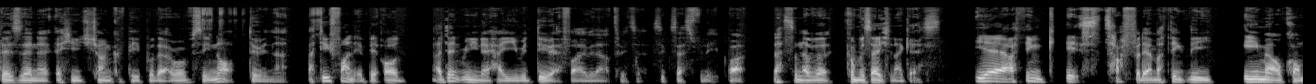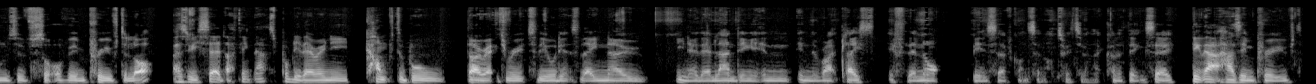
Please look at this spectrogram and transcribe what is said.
there's then a, a huge chunk of people that are obviously not doing that. I do find it a bit odd I don't really know how you would do FI without Twitter successfully, but that's another conversation, I guess. Yeah, I think it's tough for them. I think the email comms have sort of improved a lot. As we said, I think that's probably their only comfortable direct route to the audience. They know, you know, they're landing in in the right place if they're not being served content on Twitter and that kind of thing. So I think that has improved.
